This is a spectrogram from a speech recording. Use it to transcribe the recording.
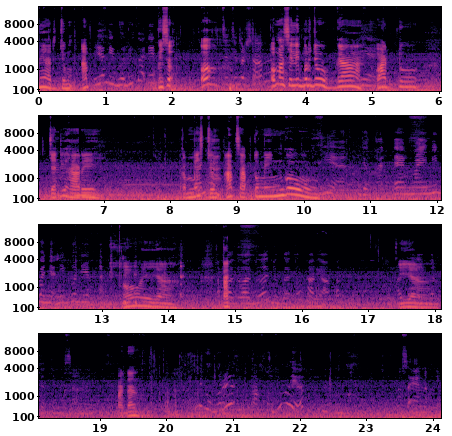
nih hari Jumat. Iya libur juga dia. Besok oh. Oh masih libur juga. Iya. waduh. Jadi hari Kamis Jumat Sabtu Minggu. Iya Jumat. Eh Mei ini banyak libur dia pak. Oh iya Tanggal 22 juga tuh hari apa? Ada Iya. padahal Tapi buburnya laku juga ya. Masa enak ya?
